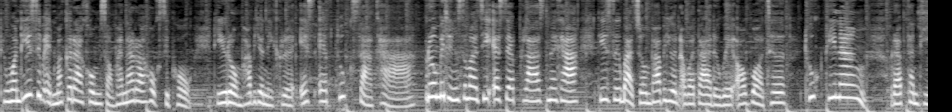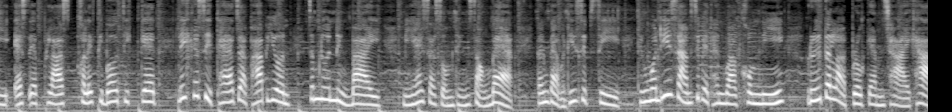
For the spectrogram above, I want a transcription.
ถึงวันที่ 11 มกราคม 2566 ที่โรงภาพยนตร์ในเครือ SF ทุกสาขารวมไปถึงสมาชิก SF Plus นะคะ ที่ซื้อบัตรชมภาพยนตร์ Avatar The Way of Water ทุกที่นั่ง รับทันที SF Plus Collectible Ticket ลิขสิทธิ์แท้จากภาพยนตร์จำนวน 1 ใบ มีให้สะสมถึง 2 แบบ ตั้งแต่วันที่ 14 ถึงวันที่ 31 ธันวาคมนี้ หรือตลอดโปรแกรมฉายค่ะ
